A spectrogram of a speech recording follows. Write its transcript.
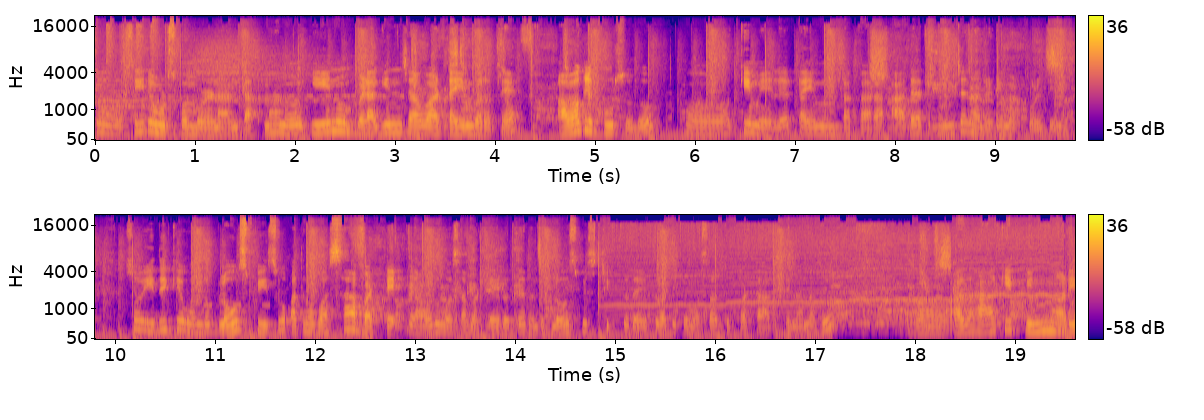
ಸೊ ಸೀರೆ ಉಡ್ಸ್ಕೊಂಬಿಡೋಣ ಅಂತ. ನಾನು ಏನು ಬೆಳಗಿನ ಜಾವ ಟೈಮ್ ಬರುತ್ತೆ, ಆವಾಗಲೇ ಕೂರಿಸೋದು. ಅಕ್ಕಿ ಮೇಲೆ ಟೈಮ್ ಪ್ರಕಾರ. ಆದರೆ ಅದಕ್ಕೆ ಮುಂಚೆ ನಾನು ರೆಡಿ ಮಾಡ್ಕೊಳ್ತೀನಿ. ಸೊ ಇದಕ್ಕೆ ಒಂದು ಬ್ಲೌಸ್ ಪೀಸು ಅಥವಾ ಹೊಸ ಬಟ್ಟೆ, ಯಾವುದು ಹೊಸ ಬಟ್ಟೆ ಇರುತ್ತೆ, ಅದೊಂದು ಬ್ಲೌಸ್ ಪೀಸ್ ಚಿಕ್ಕದಾಯಿತು, ಅದಕ್ಕೆ ಹೊಸ ದುಪ್ಪಟ್ಟ ಹಾಕ್ತೀನಿ ಅನ್ನೋದು ಅದು ಹಾಕಿ ಪಿನ್ ಮಾಡಿ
